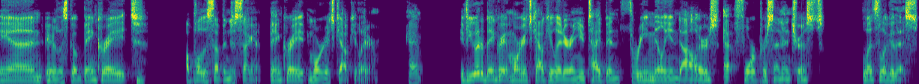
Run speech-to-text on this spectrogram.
and here, let's go Bankrate. I'll pull this up in just a second. Bankrate mortgage calculator. Okay. If you go to Bankrate mortgage calculator and you type in $3 million at 4% interest, let's look at this.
